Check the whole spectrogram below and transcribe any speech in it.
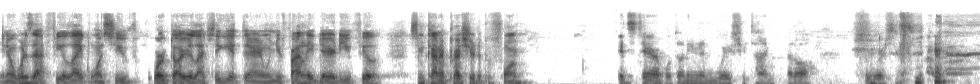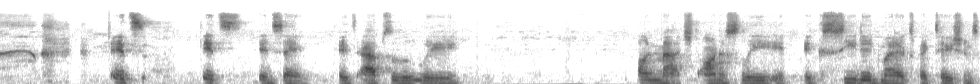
You know, what does that feel like once you've worked all your life to get there, and when you're finally there, do you feel some kind of pressure to perform? it's terrible. Don't even waste your time at all. The worst. it's it's insane. It's absolutely unmatched. Honestly, it exceeded my expectations.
